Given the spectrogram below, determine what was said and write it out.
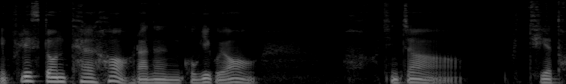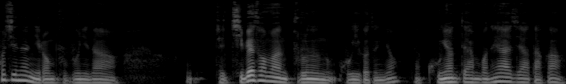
이 Please Don't Tell Her라는 곡이고요. 어, 진짜 그 뒤에 터지는 이런 부분이나 제 집에서만 부르는 곡이거든요. 공연 때 한번 해야지 하다가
